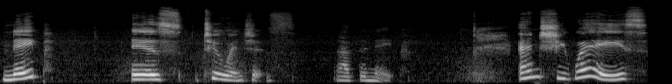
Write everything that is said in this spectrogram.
Nape is two inches at the nape. And she weighs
